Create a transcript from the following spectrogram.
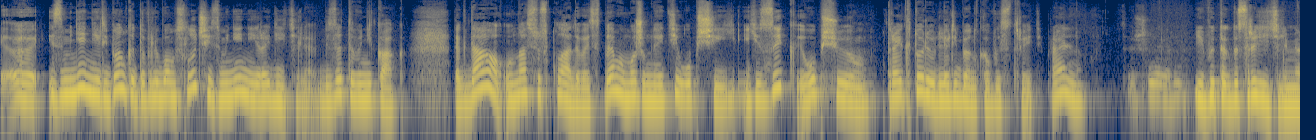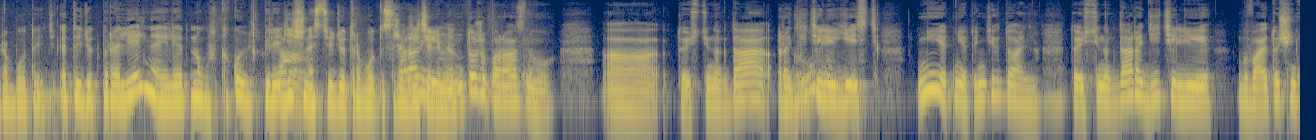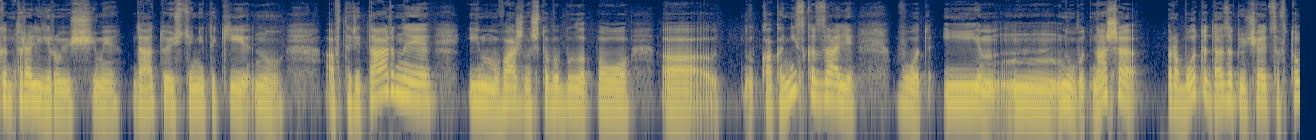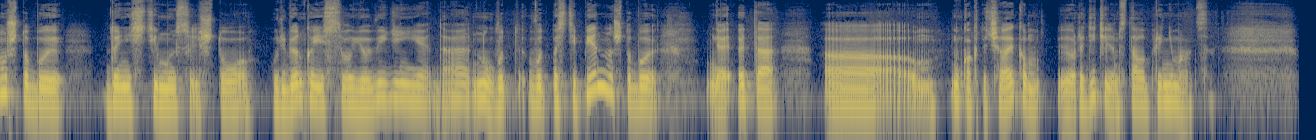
изменение ребенка это в любом случае изменение родителя. Без этого никак. Тогда у нас все складывается. Тогда мы можем найти общий язык и общую траекторию для ребенка выстроить. Правильно? Совершенно верно. И вы тогда с родителями работаете? Это идет параллельно или ну, с какой периодичностью да. идет работа с родителями? Ну, тоже по-разному. А, то есть иногда родители Группа? есть. Нет, нет, индивидуально. То есть иногда родители бывают очень контролирующими, да, то есть они такие, ну, авторитарные, им важно, чтобы было по а, как они сказали, вот. И, ну, вот наша работа, да, заключается в том, чтобы донести мысль, что у ребенка есть свое видение, да, ну вот, вот постепенно, чтобы это а, ну, как-то человеком, родителям стало приниматься.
